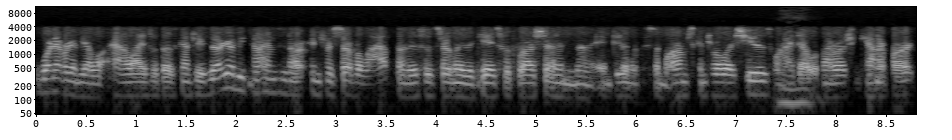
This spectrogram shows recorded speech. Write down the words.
we're never going to be allies with those countries. There are going to be times that our interests overlap. And this is certainly the case with Russia and uh, in dealing with some arms control issues. When I dealt with my Russian counterpart,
